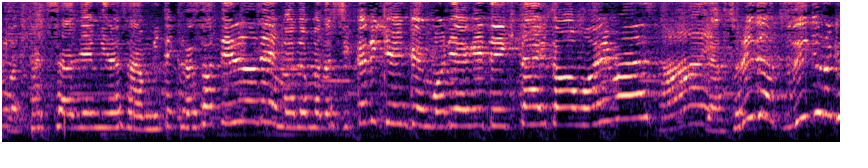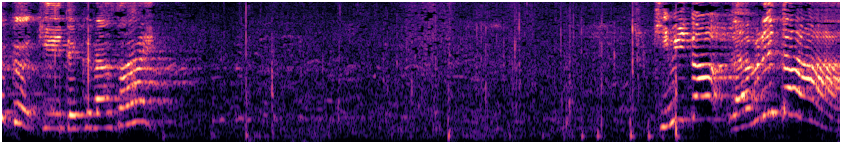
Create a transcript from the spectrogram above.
まあたくさんね皆さん見てくださっているのでまだまだしっかりキュンキュン盛り上げていきたいと思います、はい。じゃあそれでは続いての曲聴いてください「君とラブレタ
